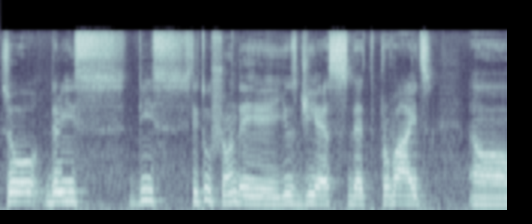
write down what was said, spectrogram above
So there is this institution, the USGS, that provides uh,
